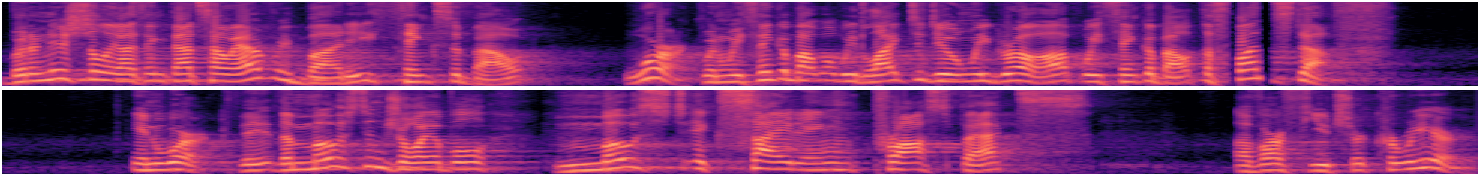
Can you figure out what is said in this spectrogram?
But initially, I think that's how everybody thinks about work. When we think about what we'd like to do when we grow up, we think about the fun stuff in work, the, the most enjoyable, most exciting prospects of our future career.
